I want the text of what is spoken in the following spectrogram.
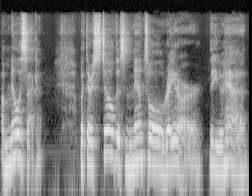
a millisecond. But there's still this mental radar that you had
